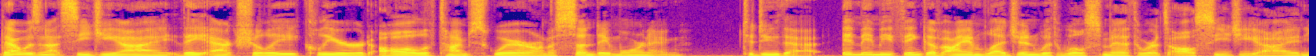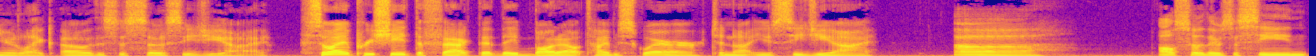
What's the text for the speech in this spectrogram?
That was not CGI. They actually cleared all of Times Square on a Sunday morning to do that. It made me think of I Am Legend with Will Smith where it's all CGI and you're like, "Oh, this is so CGI." So I appreciate the fact that they bought out Times Square to not use CGI. Uh, also, there's a scene.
